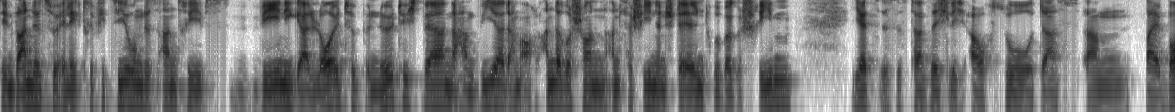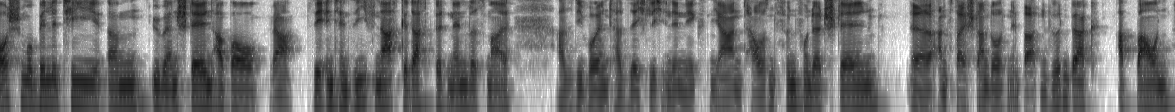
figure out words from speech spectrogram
den Wandel zur Elektrifizierung des Antriebs weniger Leute benötigt werden. Da haben wir, da haben auch andere schon an verschiedenen Stellen drüber geschrieben. Jetzt ist es tatsächlich auch so, dass ähm, bei Bosch Mobility ähm, über einen Stellenabbau ja, sehr intensiv nachgedacht wird, nennen wir es mal. Also die wollen tatsächlich in den nächsten Jahren 1500 Stellen äh, an zwei Standorten in Baden-Württemberg abbauen,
